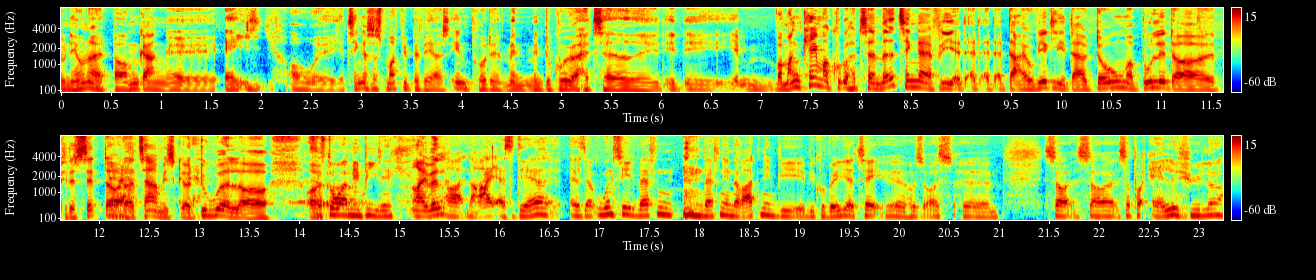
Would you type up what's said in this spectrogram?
Du nævner et par omgange øh, AI, og øh, jeg tænker så småt, vi bevæger os ind på det, men, men du kunne jo have taget... Et, et, et, jamen, hvor mange kameraer kunne du have taget med, tænker jeg? Fordi at, at, at, at der er jo virkelig... Der er jo Dome og Bullet og PTZ, ja. og der er termisk og Dual og... og så stor er min bil, ikke? Nej, vel? Nej, nej altså det er... Altså uanset hvad for, hvad for en retning vi, vi kunne vælge at tage øh, hos os, øh, så, så, så på alle hylder,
